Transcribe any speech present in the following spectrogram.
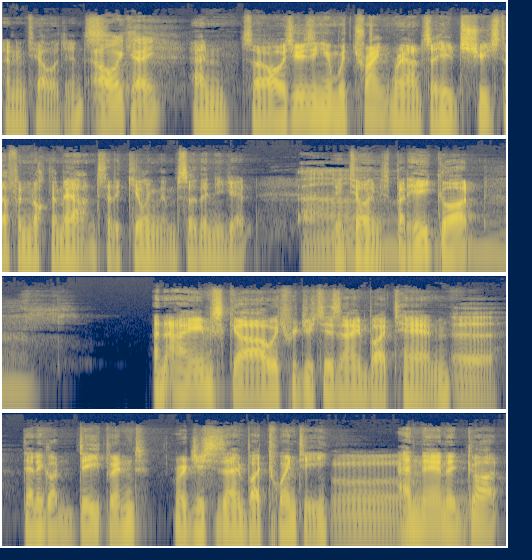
and intelligence. Oh, okay. And so I was using him with trank rounds, so he'd shoot stuff and knock them out instead of killing them. So then you get the intelligence. But he got an aim scar, which reduces aim by 10. Uh, Then it got deepened, reduced his aim by 20. And then it got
